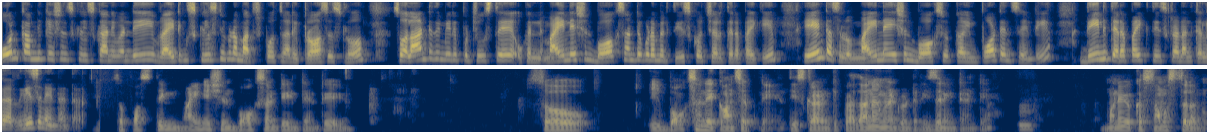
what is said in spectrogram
ఓన్ కమ్యూనికేషన్ స్కిల్స్ కానివ్వండి రైటింగ్ స్కిల్స్ని కూడా మర్చిపోతున్నారు ఈ ప్రాసెస్లో. సో అలాంటిది మీరు ఇప్పుడు చూస్తే ఒక మై నేషన్ బాక్స్ అంటూ కూడా మీరు తీసుకొచ్చారు తెరపైకి. ఏంటి అసలు మై నేషన్ బాక్స్ యొక్క ఇంపార్టెన్స్ ఏంటి? దీని తెరపైకి తీసుకురావడానికి గల రీజన్ ఏంటంటారు so first thing my nation box అంటే ఏంటంటే సో ఈ బాక్స్ అనే కాన్సెప్ట్ని తీసుకురావడానికి ప్రధానమైనటువంటి రీజన్ ఏంటంటే Mm. మన యొక్క సంస్థలను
